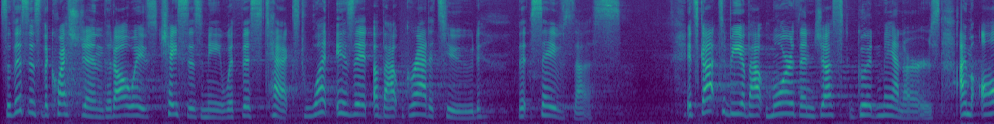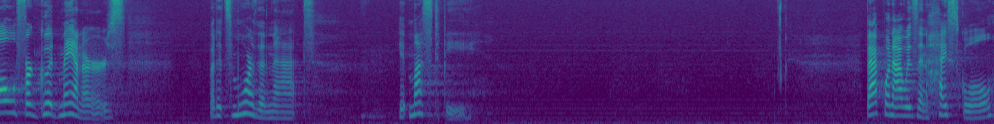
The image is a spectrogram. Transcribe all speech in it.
So, this is the question that always chases me with this text. What is it about gratitude that saves us? It's got to be about more than just good manners. I'm all for good manners, but it's more than that. It must be. Back when I was in high school,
